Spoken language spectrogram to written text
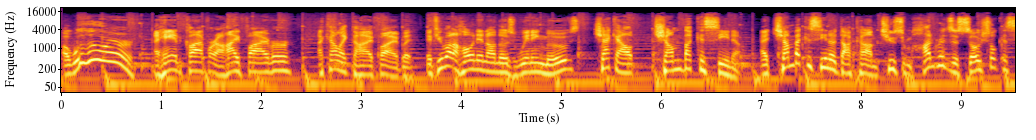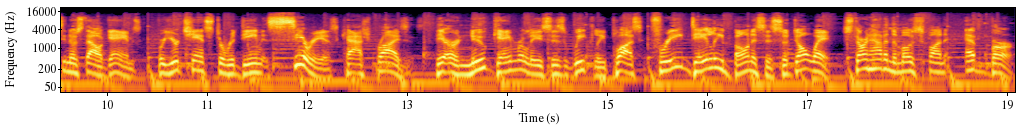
A woohooer, a hand clapper, a high fiver. I kind of like the high five, but if you want to hone in on those winning moves, check out Chumba Casino. At ChumbaCasino.com, choose from hundreds of social casino style games for your chance to redeem serious cash prizes. There are new game releases weekly, plus free daily bonuses. So don't wait. Start having the most fun ever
